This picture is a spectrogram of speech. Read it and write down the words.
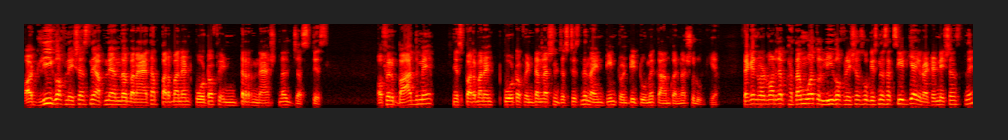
और लीग ऑफ़ नेशंस ने अपने अंदर बनाया था Permanent Court of International Justice और फिर बाद में इस Permanent Court of International Justice ने 1922 में काम करना शुरू किया। सेकेंड वर्ल्ड वॉर जब खत्म हुआ तो लीग ऑफ़ नेशंस को किसने सक्सीड किया? यूनाइटेड नेशंस ने।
